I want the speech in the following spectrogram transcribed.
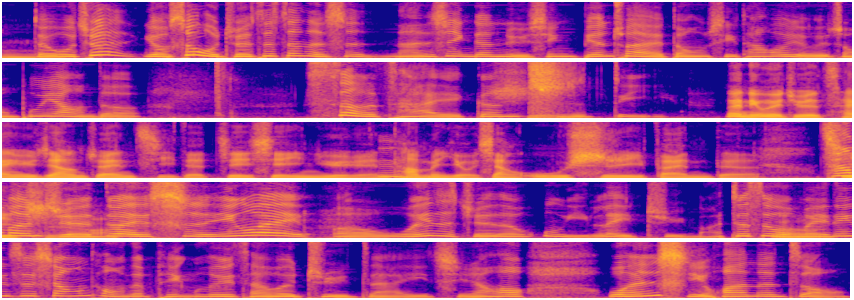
嗯对我觉得有时候我觉得这真的是男性跟女性编出来的东西，它会有一种不一样的色彩跟质地。那你会觉得参与这张专辑的这些音乐人，嗯他们有像巫师一般的他们绝对是因为呃，我一直觉得物以类聚嘛，就是我们嗯一定是相同的频率才会聚在一起。然后我很喜欢那种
